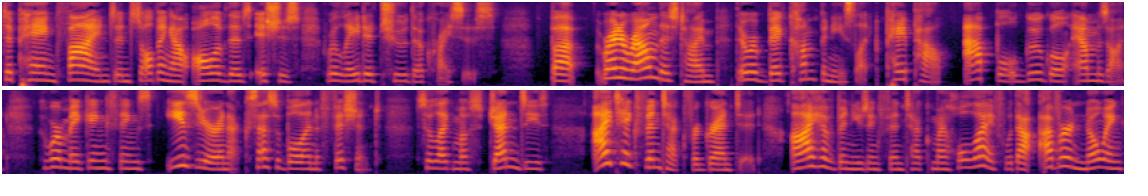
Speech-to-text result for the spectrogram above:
to paying fines and solving out all of those issues related to the crisis. But right around this time, there were big companies like PayPal, Apple, Google, Amazon who were making things easier and accessible and efficient. So, like most Gen Zs, I take fintech for granted. I have been using fintech my whole life without ever knowing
